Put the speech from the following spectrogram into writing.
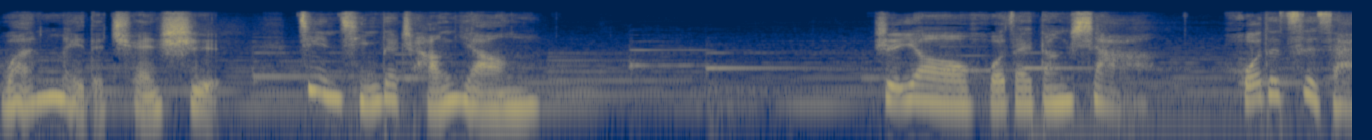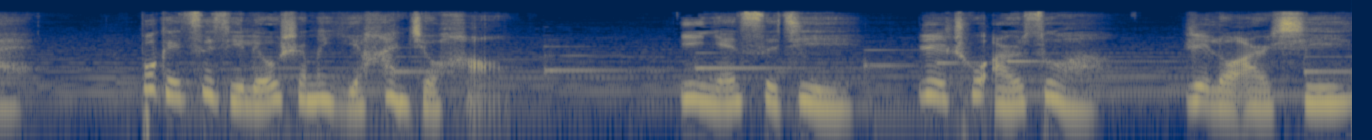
完美的诠释，尽情的徜徉。只要活在当下，活得自在，不给自己留什么遗憾就好。一年四季，日出而作，日落而息。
